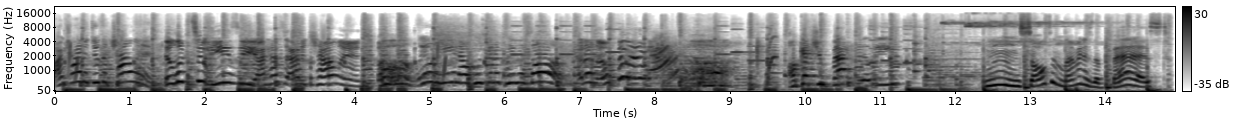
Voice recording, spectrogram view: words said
I'm trying to do the challenge. It looked too easy. I had to add a challenge. Oh, Lily, now who's gonna clean this up? I don't know. I'll get you back, Lily. Mmm, salt and lemon is the best.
